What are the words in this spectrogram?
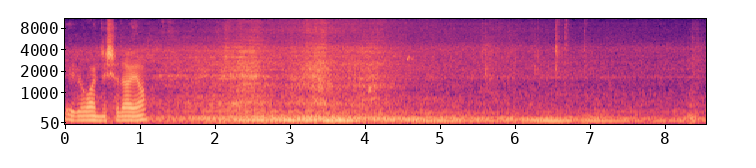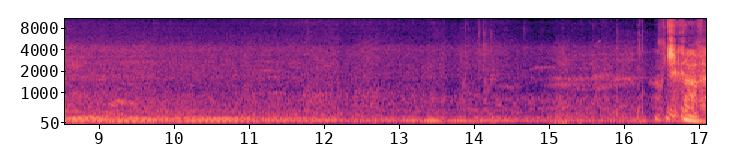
Jego ładnie siadają. Ciekawe,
